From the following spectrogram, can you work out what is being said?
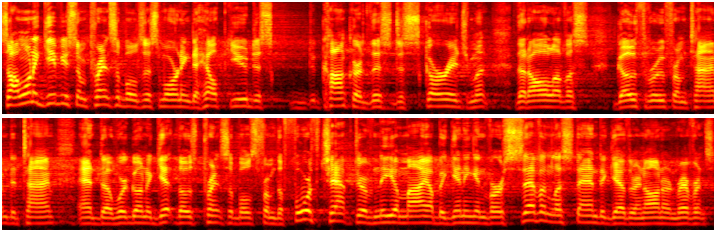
So, I want to give you some principles this morning to help you dis- conquer this discouragement that all of us go through from time to time. And uh, we're going to get those principles from the fourth chapter of Nehemiah, beginning in verse 7. Let's stand together in honor and reverence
